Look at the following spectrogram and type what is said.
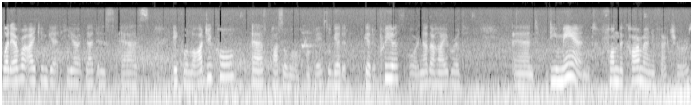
whatever I can get here that is as ecological as possible okay? So get it get a Prius or another hybrid and demand from the car manufacturers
